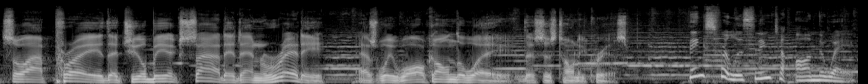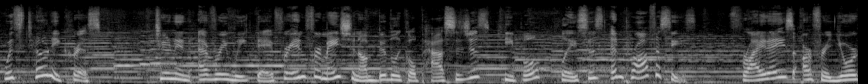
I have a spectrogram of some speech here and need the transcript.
So I pray that you'll be excited and ready as we walk on the way. This is Tony Crisp. Thanks for listening to On the Way with Tony Crisp. Tune in every weekday for information on biblical passages, people, places, and prophecies. Fridays are for your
